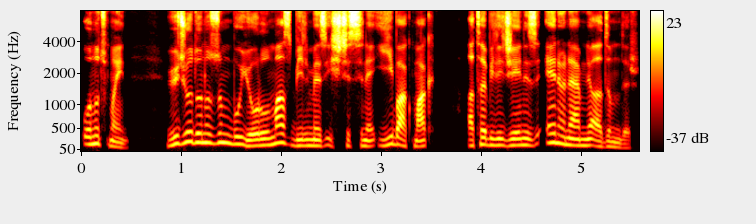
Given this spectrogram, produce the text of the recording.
Unutmayın, vücudunuzun bu yorulmaz bilmez işçisine iyi bakmak, atabileceğiniz en önemli adımdır.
